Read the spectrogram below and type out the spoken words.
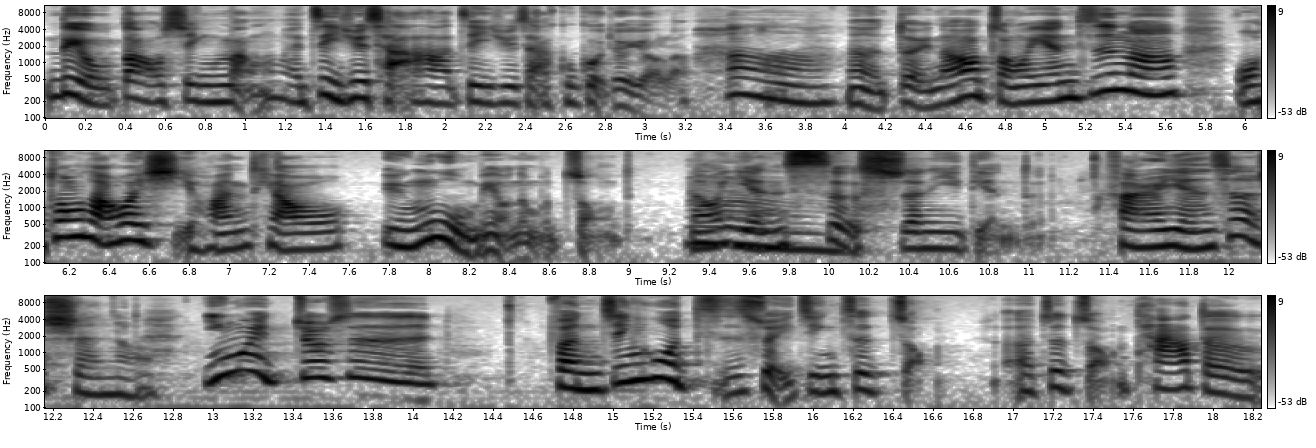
六道星芒。哎，自己去查哈，自己去查，Google 就有了。嗯，嗯，对。然后总而言之呢，我通常会喜欢挑云雾没有那么重的，然后颜色深一点的，反而颜色深哦。因为就是粉晶或紫水晶这种，呃，这种它的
